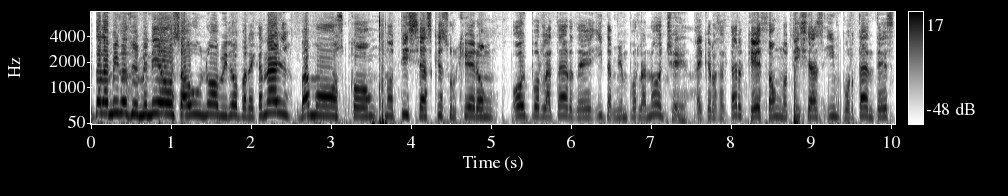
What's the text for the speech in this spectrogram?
¿Qué tal amigos? Bienvenidos a un nuevo video para el canal. Vamos con noticias que surgieron hoy por la tarde y también por la noche. Hay que resaltar que son noticias importantes,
